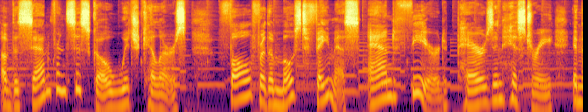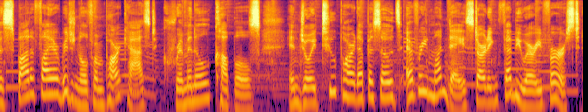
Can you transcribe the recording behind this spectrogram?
of the San Francisco witch killers fall for the most famous and feared pairs in history in the Spotify original from Parcast, Criminal Couples. Enjoy two part episodes every Monday starting February 1st.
